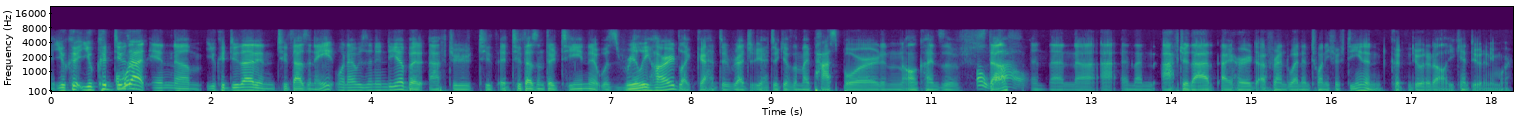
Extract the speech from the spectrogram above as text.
You could you could do Well, that in um you could do that in 2008 when I was in India, but after two, in 2013 it was really hard. Like I had to reg- you had to give them my passport and all kinds of Oh, stuff. wow. And then uh, and then after that I heard a friend went in 2015 and couldn't do it at all. You can't do it anymore.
